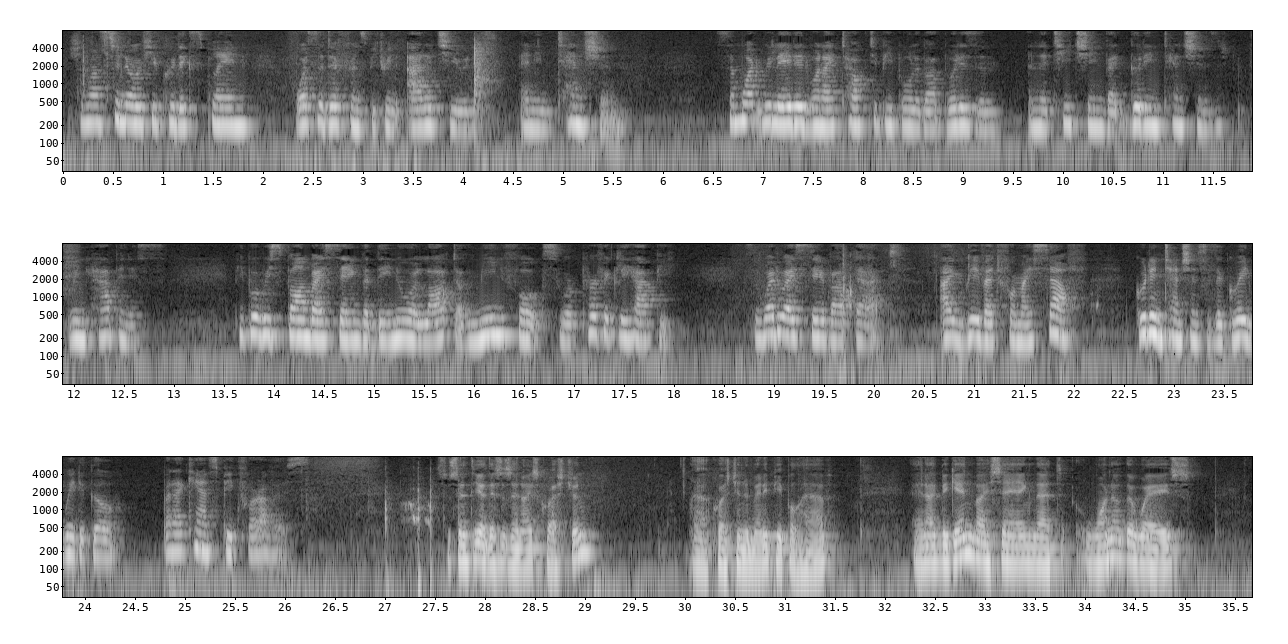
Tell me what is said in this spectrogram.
she wants to know if you could explain what's the difference between attitude and intention. Somewhat related when I talk to people about Buddhism and the teaching that good intentions bring happiness. People respond by saying that they know a lot of mean folks who are perfectly happy. So, what do I say about that? I agree that for myself, good intentions is a great way to go, but I can't speak for others. So, Cynthia, this is a nice question, a question that many people have. And I begin by saying that one of the ways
